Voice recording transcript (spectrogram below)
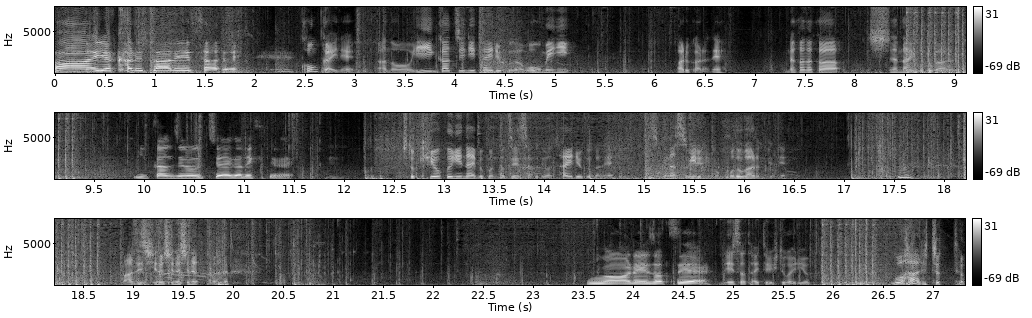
あー、焼かれた、レーザーで。今回ね、あの、いい感じに体力が多めにあるからね。なかなか死なないことがある。いい感じの打ち合いができてね。うん。ちょっと記憶にない部分の前作では体力がね、少なすぎるにも程があるんだよね。マジ死ぬ死ぬ死ぬ。うわー、レーザー強い。レーザー焚いてる人がいるよ。うわあちょっと、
